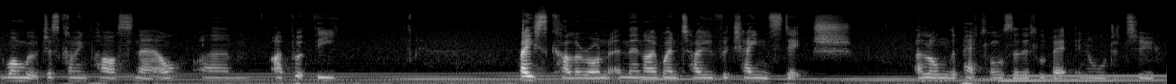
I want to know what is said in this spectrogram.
the one we're just coming past now, um, I put the base colour on and then I went over chain stitch along the petals a little bit in order to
